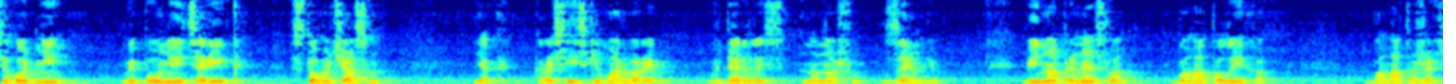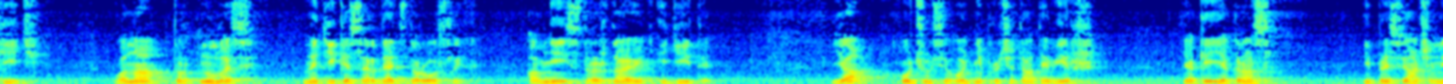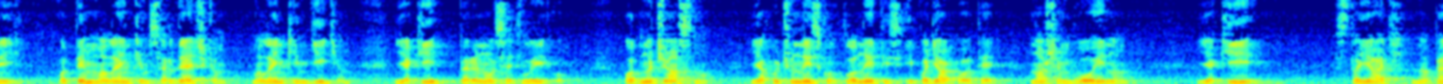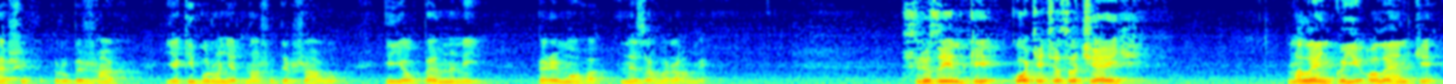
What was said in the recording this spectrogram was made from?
Сьогодні виповнюється рік з того часу, як російські варвари вдерлись на нашу землю. Війна принесла багато лиха, багато жахіть. Вона торкнулась не тільки сердець дорослих, а в ній страждають і діти. Я хочу сьогодні прочитати вірш, який якраз і присвячений отим маленьким сердечкам, маленьким дітям, які переносять лихо. Одночасно я хочу низько вклонитись і подякувати нашим воїнам, які стоять на перших рубежах, які боронять нашу державу, і я впевнений, перемога не за горами. Сльозинки котяться з очей маленької Оленки,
